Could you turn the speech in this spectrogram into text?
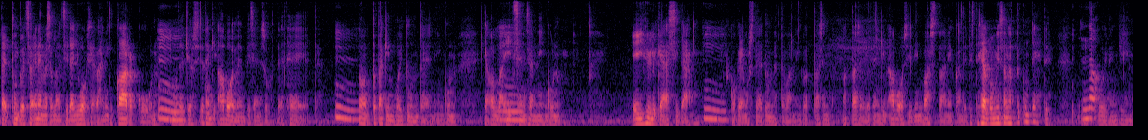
tai tuntuu, että se on enemmän sellainen, että sitä juoksee vähän niin kuin karkuun. Mm. Mutta että jos jotenkin avoimempi sen suhteen, että hei, että mm. to, totakin voi tuntea niin kuin, ja olla mm. itsensä niin kuin, ei hylkää sitä mm. kokemusta ja tunnetta, vaan niin ottaa, sen, ottaa sen jotenkin avosylin vastaan, joka on tietysti helpommin sanottu kuin tehty. No, kuitenkin.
